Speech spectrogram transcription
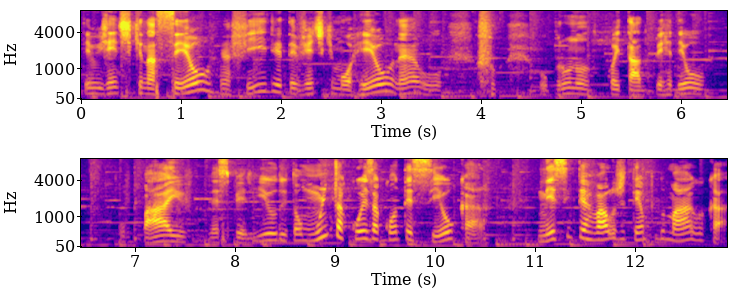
teve gente que nasceu, minha filha, teve gente que morreu, né? O, o Bruno, coitado, perdeu o pai nesse período. Então muita coisa aconteceu, cara, nesse intervalo de tempo do mago, cara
